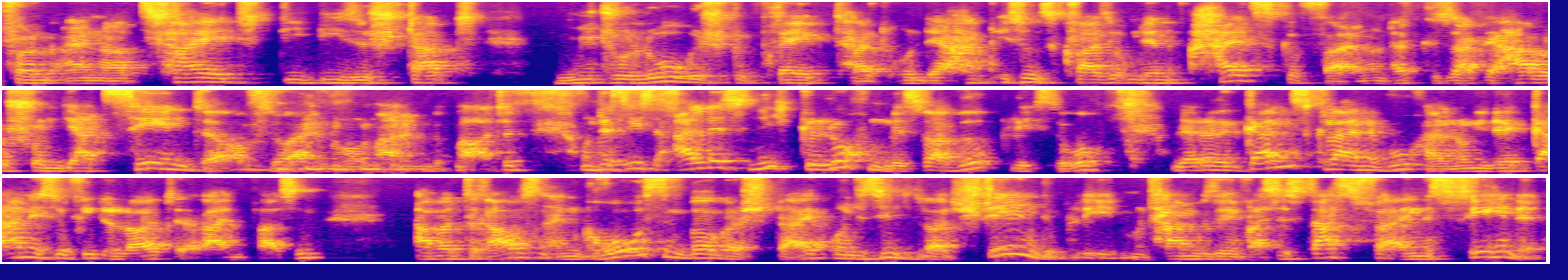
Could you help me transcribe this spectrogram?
von einer Zeit, die diese Stadt mythologisch geprägt hat. Und er hat, ist uns quasi um den Hals gefallen und hat gesagt, er habe schon Jahrzehnte auf so einen Roman gewartet. Und das ist alles nicht gelungen. Das war wirklich so. Und er hat eine ganz kleine Buchhandlung, in der gar nicht so viele Leute reinpassen. Aber draußen einen großen Bürgersteig und es sind die Leute stehen geblieben und haben gesehen, was ist das für eine Szene?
